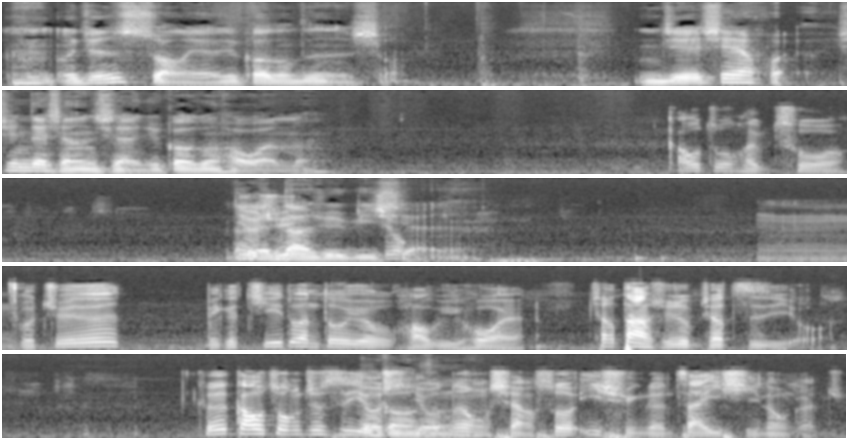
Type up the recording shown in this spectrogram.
我觉得是爽哎，我觉得高中真的很爽。你觉得现在怀现在想起来，就高中好玩吗？高中还不错哦。那跟大学比起来呢？嗯，我觉得每个阶段都有好与坏啊。像大学就比较自由啊，可是高中就是有有那种享受一群人在一起那种感觉。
